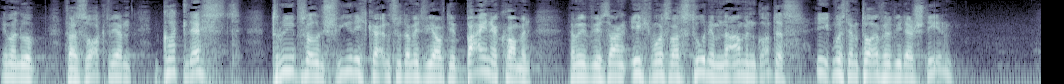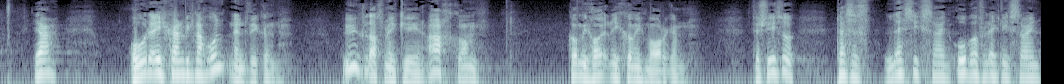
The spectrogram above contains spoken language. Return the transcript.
immer nur versorgt werden. Gott lässt Trübsal und Schwierigkeiten zu, damit wir auf die Beine kommen, damit wir sagen, ich muss was tun im Namen Gottes. Ich muss dem Teufel widerstehen. Ja. Oder ich kann mich nach unten entwickeln. Ich lass mich gehen. Ach komm, komme ich heute nicht, komme ich morgen. Verstehst du? Das ist lässig sein, oberflächlich sein.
